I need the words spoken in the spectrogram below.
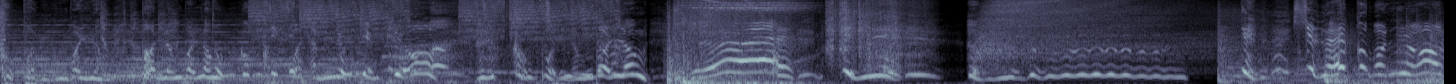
후 벌렁벌렁 벌렁벌렁 공지지 왕 느낌표 후 벌렁벌렁 으아! 찌릿 실례했구먼요.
